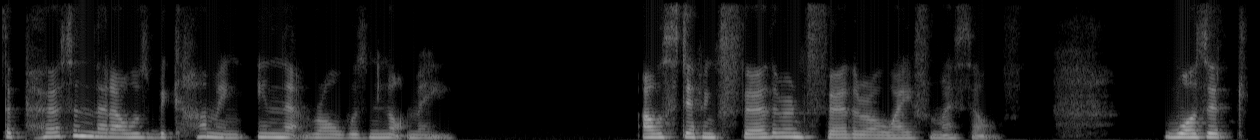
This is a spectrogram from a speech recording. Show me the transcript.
the person that I was becoming in that role was not me. I was stepping further and further away from myself. Was it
